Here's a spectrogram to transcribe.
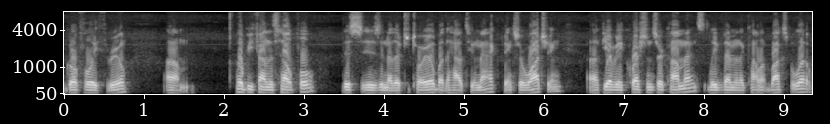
go fully through. Um, hope you found this helpful. This is another tutorial by the How To Mac. Thanks for watching. Uh, if you have any questions or comments, leave them in the comment box below.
